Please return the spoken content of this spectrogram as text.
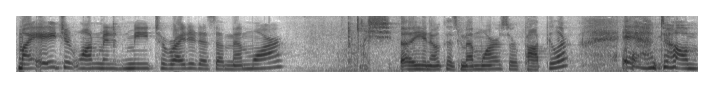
My agent wanted me to write it as a memoir. Uh, you know, because memoirs are popular. And um,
